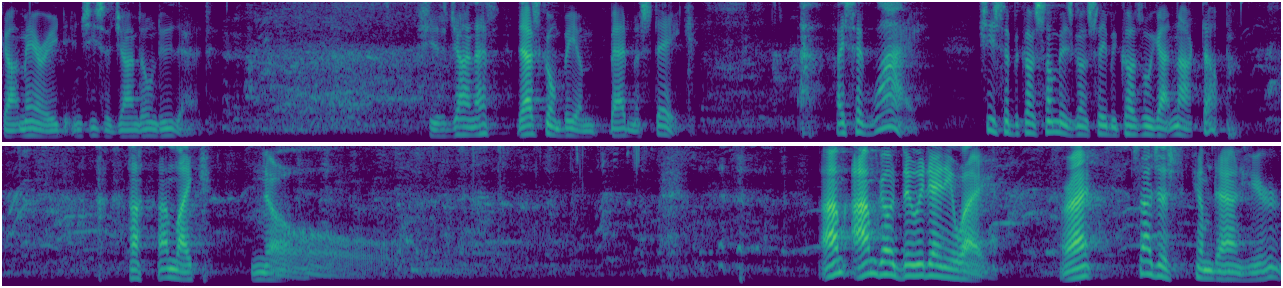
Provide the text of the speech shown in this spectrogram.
got married. And she said, John, don't do that. she said, John, that's, that's going to be a bad mistake. I said, Why? She said, Because somebody's going to say, Because we got knocked up. I'm like, No. I'm, I'm going to do it anyway. All right? So I just come down here.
